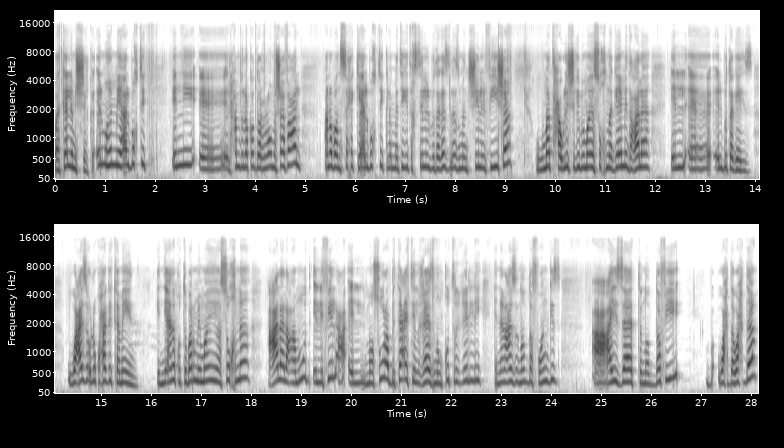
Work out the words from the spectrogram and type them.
وهكلم الشركة. المهم يا قلب أختك إني آه الحمد لله قدر الله ما شاء فعل أنا بنصحك يا قلب أختك لما تيجي تغسلي البوتاجاز لازم تشيلي الفيشة وما تحاوليش تجيبي مية سخنة جامد على آه البوتاجاز. وعايزة أقول لكم حاجة كمان إني أنا كنت برمي مية سخنة على العمود اللي فيه الماسورة بتاعه الغاز من كتر غلي إن أنا عايزة أنضف وأنجز. عايزة تنضفي واحدة واحدة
